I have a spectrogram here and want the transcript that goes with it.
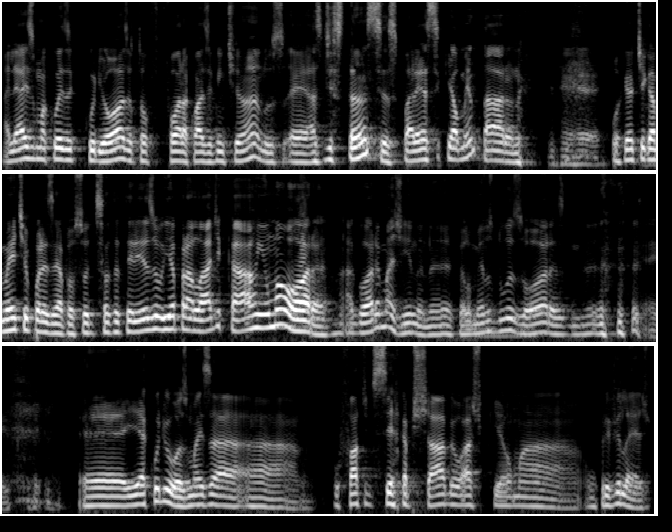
Aliás, uma coisa curiosa, eu estou fora há quase 20 anos, é, as distâncias parece que aumentaram, né? É. Porque antigamente, por exemplo, eu sou de Santa Teresa, eu ia para lá de carro em uma hora. Agora imagina, né? Pelo menos duas horas. Né? É isso. É, e é curioso, mas a, a, o fato de ser capixaba eu acho que é uma, um privilégio.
